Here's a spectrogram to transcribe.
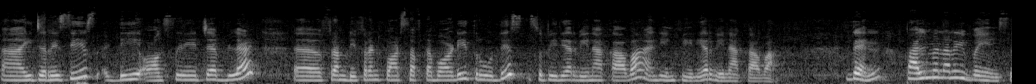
Uh, it receives deoxygenated blood uh, from different parts of the body through this superior vena cava and inferior vena cava. Then pulmonary veins.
